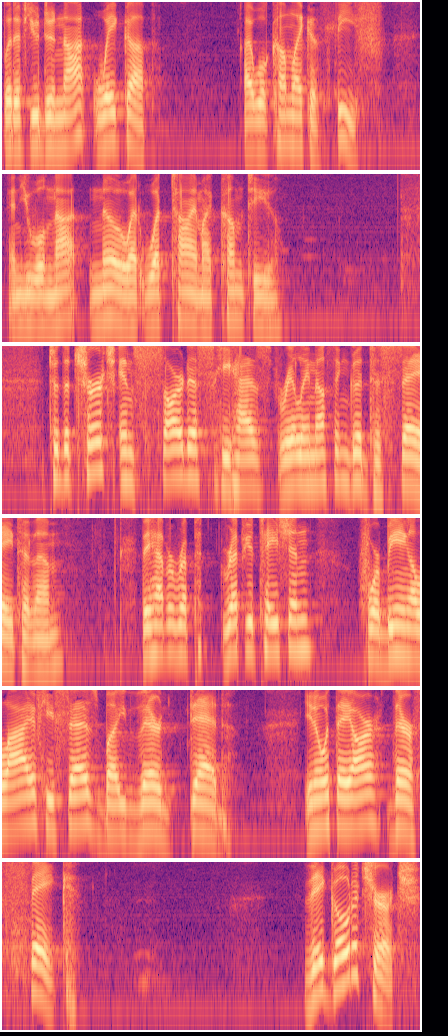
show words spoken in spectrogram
But if you do not wake up, I will come like a thief, and you will not know at what time I come to you. To the church in Sardis, he has really nothing good to say to them. They have a rep- reputation for being alive, he says, but they're dead. You know what they are? They're fake. They go to church,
